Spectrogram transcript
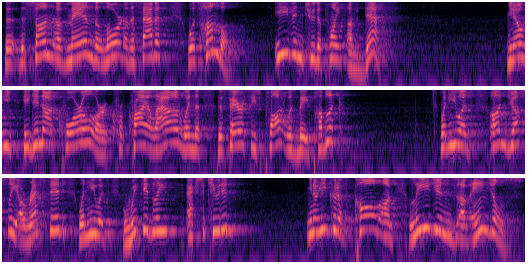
The, the Son of Man, the Lord of the Sabbath, was humble, even to the point of death you know, he, he did not quarrel or cr- cry aloud when the, the Pharisees' plot was made public. When he was unjustly arrested, when he was wickedly executed. You know, he could have called on legions of angels.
